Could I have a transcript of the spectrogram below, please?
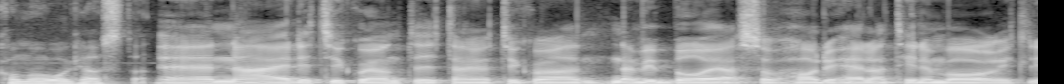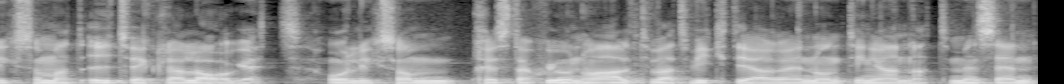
kommer ihåg hösten? Eh, nej, det tycker jag inte. Utan jag tycker att när vi började så har det hela tiden varit liksom att utveckla laget. Och liksom prestation har alltid varit viktigare än någonting annat. Men sen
